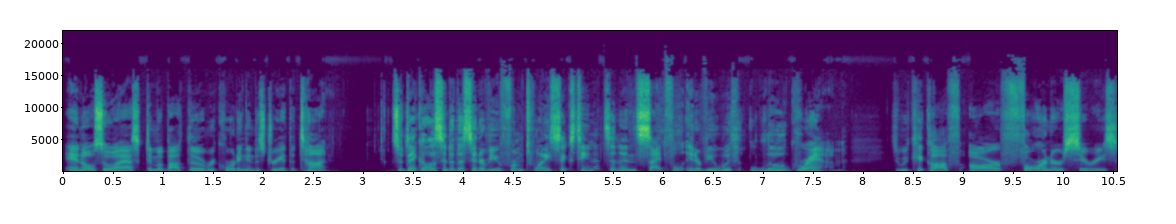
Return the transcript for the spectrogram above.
And also asked him about the recording industry at the time. So take a listen to this interview from 2016. It's an insightful interview with Lou Gramm as we kick off our Foreigner series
